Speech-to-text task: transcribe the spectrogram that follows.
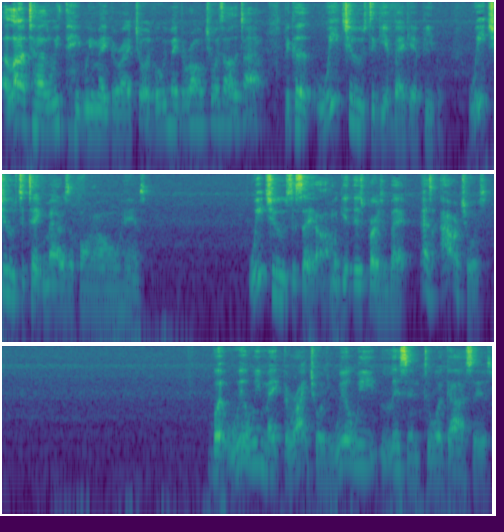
A lot of times we think we make the right choice, but we make the wrong choice all the time because we choose to get back at people. We choose to take matters upon our own hands. We choose to say, oh, I'm going to get this person back. That's our choice. But will we make the right choice? Will we listen to what God says?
